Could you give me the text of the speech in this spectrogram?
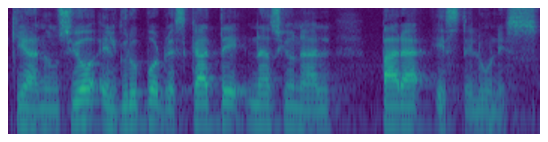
que anunció el Grupo Rescate Nacional para este lunes.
